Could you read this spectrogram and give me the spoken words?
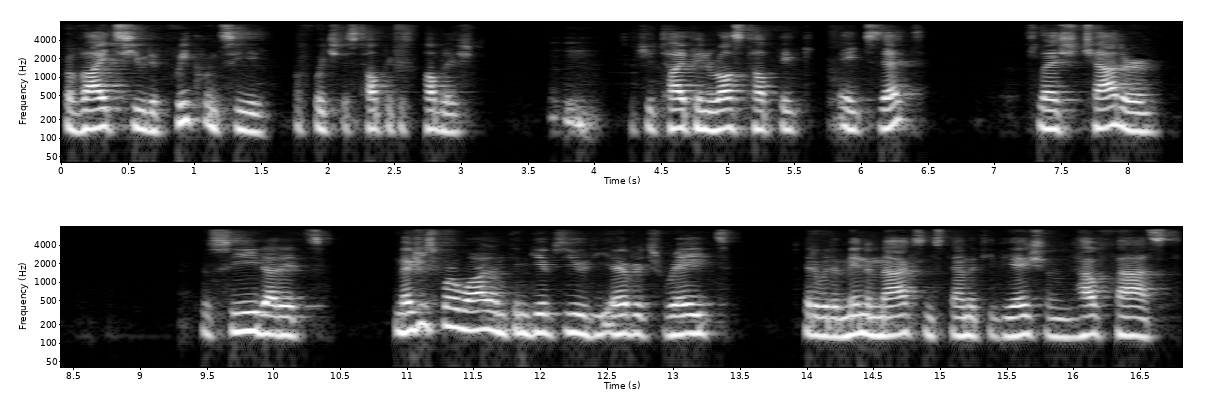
provides you the frequency of which this topic is published. So if you type in ROS topic HZ slash chatter, you'll see that it measures for a while and then gives you the average rate together with a min and max and standard deviation, how fast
